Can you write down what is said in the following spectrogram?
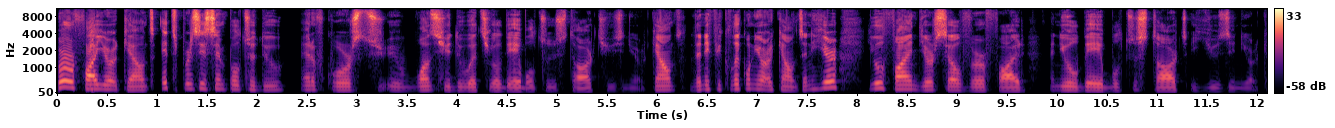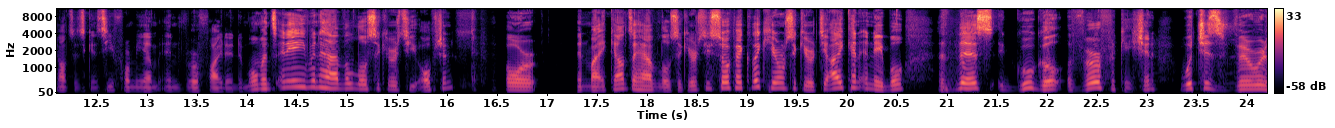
verify your account. It's pretty simple to do and of course once you do it you'll be able to start using your account. Then if you click on your account in here you'll find yourself verified and you'll be able to start using your account. As you can see for me i'm in verified at the moment and i even have a low security option or in my accounts I have low security. So if I click here on security, I can enable this Google verification, which is very,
